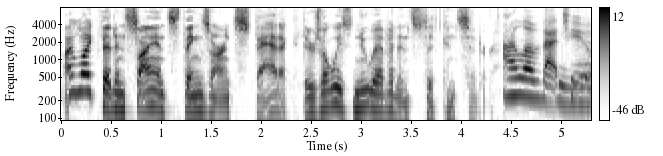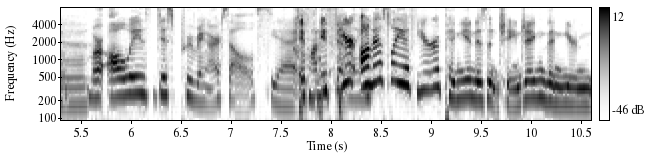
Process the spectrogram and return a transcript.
I like that in science things aren't static. There's always new evidence to consider. I love that too. Yeah. We're always disproving ourselves. Yeah, if, if you're honestly, if your opinion isn't changing, then you're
